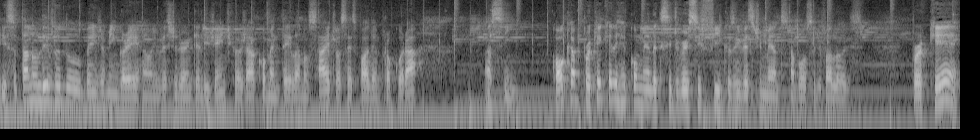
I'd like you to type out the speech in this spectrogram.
Isso está no livro do Benjamin Graham, Investidor Inteligente, que eu já comentei lá no site, vocês podem procurar. Assim, qual que é, por que, que ele recomenda que se diversifique os investimentos na Bolsa de Valores? Porque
